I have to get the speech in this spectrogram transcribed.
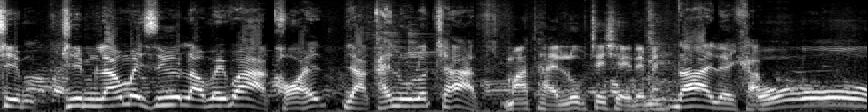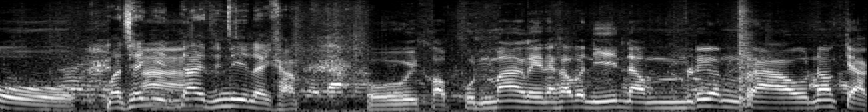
ชิมชิมแล้วไม่ซื้อเราไม่ว่าขอให้อยากให้รู้รสชาติ มาถ่ายรูปเฉยๆได้ไหมได้เลยครับ โอ้มาเช็คอินอ่าได้ที่นี่เลยครับ โอ้ยขอบคุณมากเลยนะครับ วันนี้นำเรื่องราวนอกจาก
